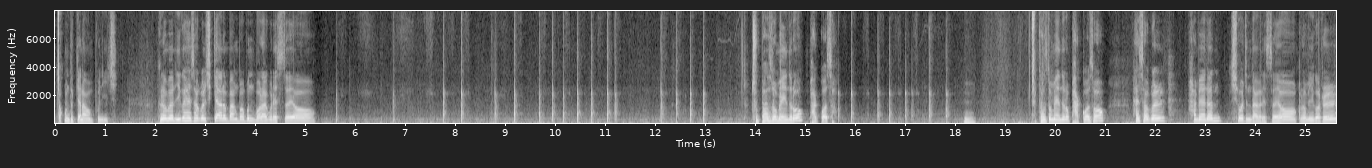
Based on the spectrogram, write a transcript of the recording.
조금 늦게 나온 뿐이지. 그러면 이거 해석을 쉽게 하는 방법은 뭐라고 그랬어요? 주파수 도메인으로 바꿔서 음, 주파수 도메인으로 바꿔서 해석을 하면은 쉬워진다 그랬어요. 그럼 이거를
